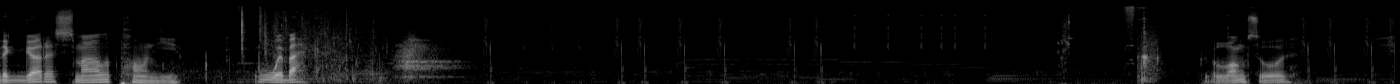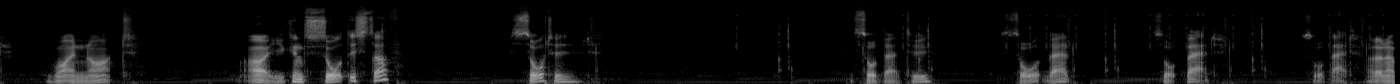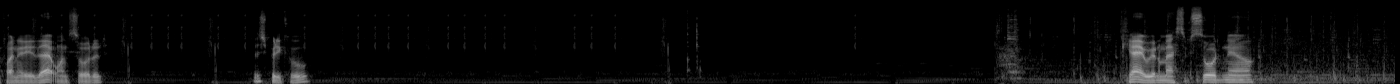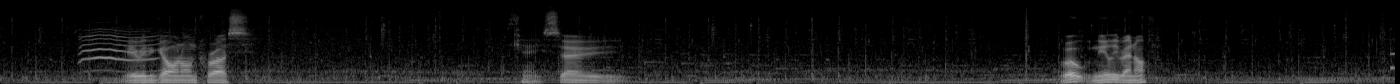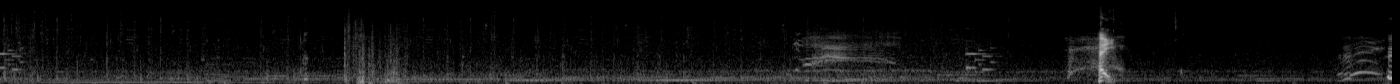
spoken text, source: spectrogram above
The gotta smile upon you. We're back. Got a longsword. Why not? Oh, you can sort this stuff? Sorted. Sort that too. Sort that. Sort that. Sort that. I don't know if I needed that one sorted. This is pretty cool. Okay, we got a massive sword now. Everything going on for us. Okay, so... Whoa, nearly ran off.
